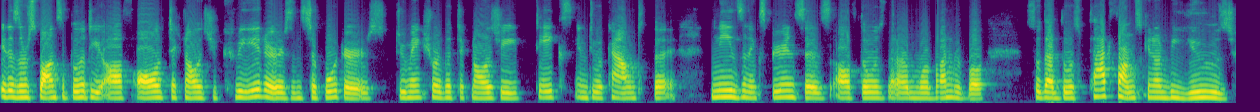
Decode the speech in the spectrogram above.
it is a responsibility of all technology creators and supporters to make sure that technology takes into account the needs and experiences of those that are more vulnerable so that those platforms cannot be used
